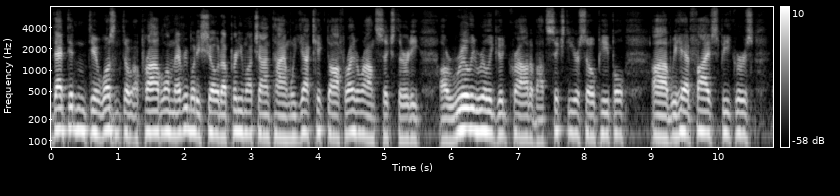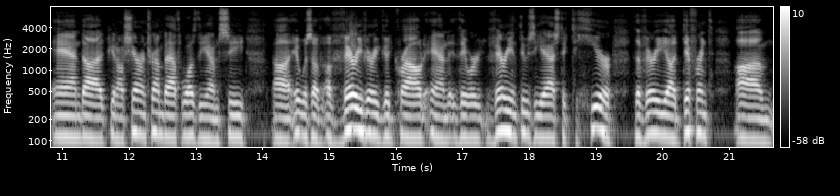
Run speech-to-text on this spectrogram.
That didn't it wasn't a problem. Everybody showed up pretty much on time. We got kicked off right around 6.30 a really really good crowd about 60 or so people. Uh, we had five speakers and uh, you know sharon trembath was the mc uh, it was a, a, very, very good crowd, and they were very enthusiastic to hear the very uh, different um,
